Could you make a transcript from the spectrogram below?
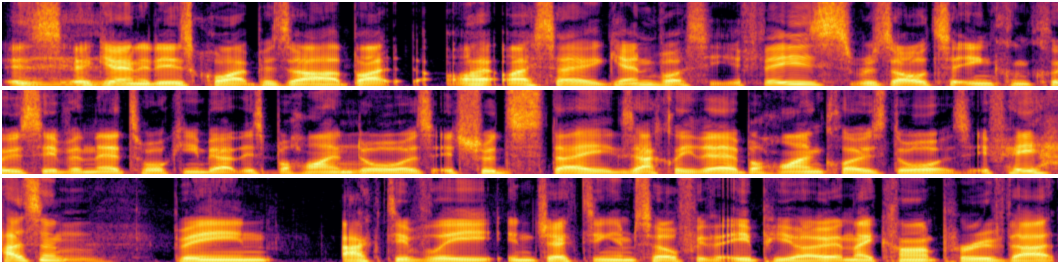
it's again, it is quite bizarre. But I, I say again, Vossi, if these results are inconclusive and they're talking about this behind mm. doors, it should stay exactly there, behind closed doors. If he hasn't mm. been actively injecting himself with EPO and they can't prove that,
